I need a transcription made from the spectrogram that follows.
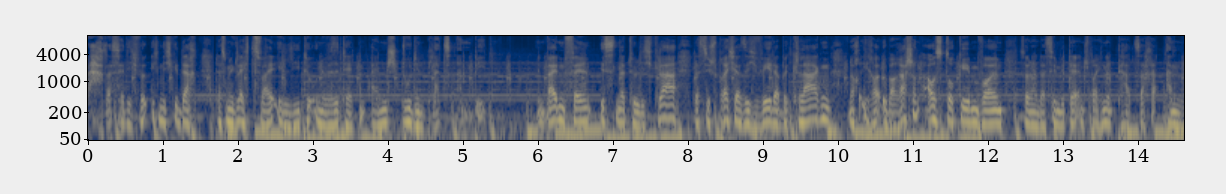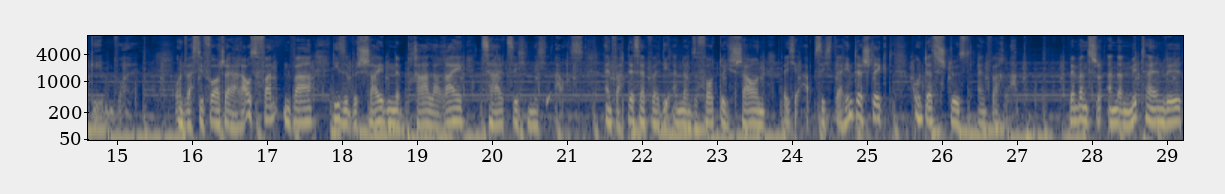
ach, das hätte ich wirklich nicht gedacht, dass mir gleich zwei Elite-Universitäten einen Studienplatz anbieten. In beiden Fällen ist natürlich klar, dass die Sprecher sich weder beklagen noch ihrer Überraschung Ausdruck geben wollen, sondern dass sie mit der entsprechenden Tatsache angeben wollen. Und was die Forscher herausfanden war, diese bescheidene Prahlerei zahlt sich nicht aus. Einfach deshalb, weil die anderen sofort durchschauen, welche Absicht dahinter steckt und das stößt einfach ab. Wenn man es schon anderen mitteilen will,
